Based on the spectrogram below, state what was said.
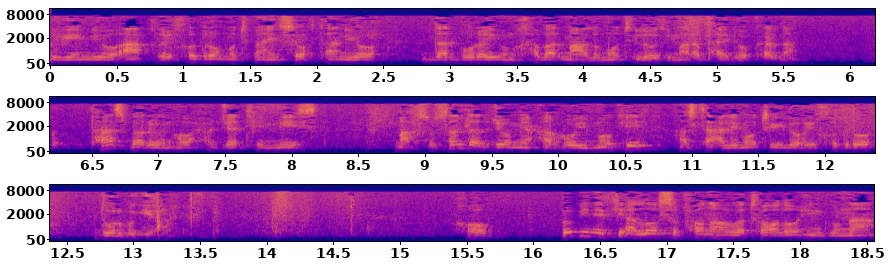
بگیم یا عقل خود را مطمئن ساختن یا در بوره اون خبر معلومات لازمه را پیدا کردن. پس برای اونها حجتی نیست. مخصوصا در جامعه های ما که از تعلیمات الهی خود را دور بگیرن. خب ببینید که الله سبحانه و تعالی این گونه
